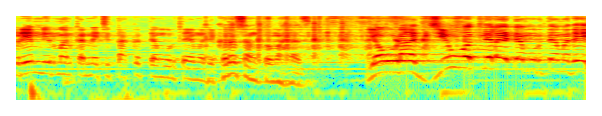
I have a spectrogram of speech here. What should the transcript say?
प्रेम निर्माण करण्याची ताकद त्या मूर्त्यामध्ये. खरं सांगतो महाराज एवढा जीव ओतलेला आहे त्या मूर्त्यामध्ये.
